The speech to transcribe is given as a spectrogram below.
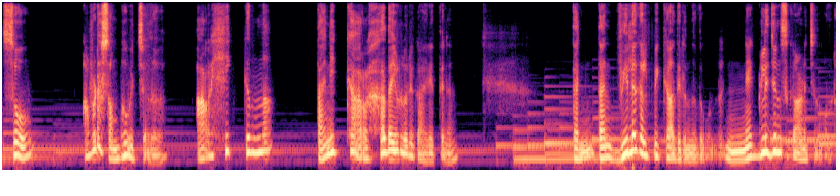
സോ അവിടെ സംഭവിച്ചത് അർഹിക്കുന്ന തനിക്ക് അർഹതയുള്ളൊരു കാര്യത്തിന് തൻ താൻ വില കൽപ്പിക്കാതിരുന്നത് കൊണ്ട് നെഗ്ലിജൻസ് കാണിച്ചതുകൊണ്ട്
